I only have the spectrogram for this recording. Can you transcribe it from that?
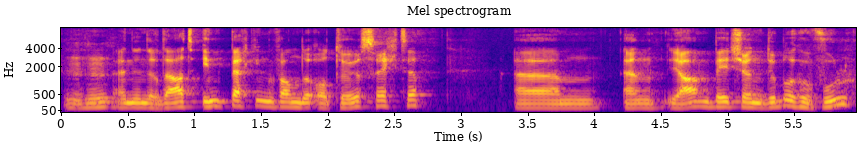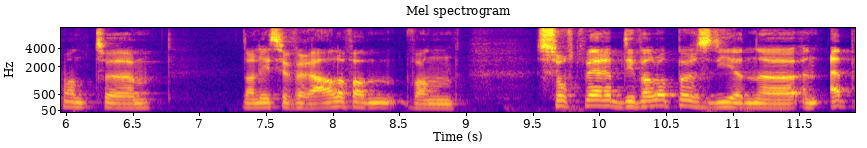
Mm -hmm. En inderdaad, inperking van de auteursrechten. Um, en ja, een beetje een dubbel gevoel, want uh, dan lees je verhalen van, van software developers die een, uh, een app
